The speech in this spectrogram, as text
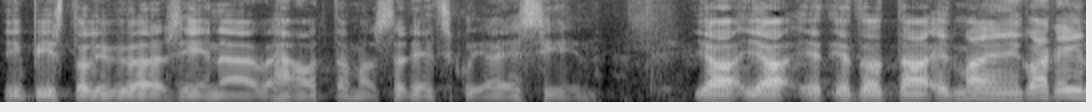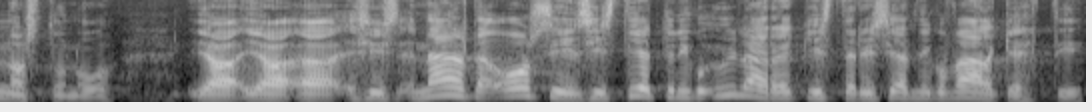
niin pistoli vyö siinä vähän ottamassa detskuja esiin. Ja, ja, ja, ja tota, että mä olin niin aika innostunut. Ja, ja äh, siis näiltä osin, siis tietty niin ylärekisteri sieltä niin välkehti.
